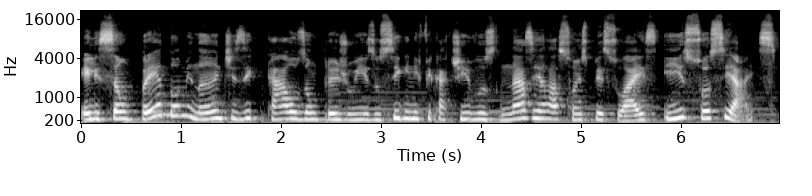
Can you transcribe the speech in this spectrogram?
eles são predominantes e causam prejuízos significativos nas relações pessoais e sociais.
